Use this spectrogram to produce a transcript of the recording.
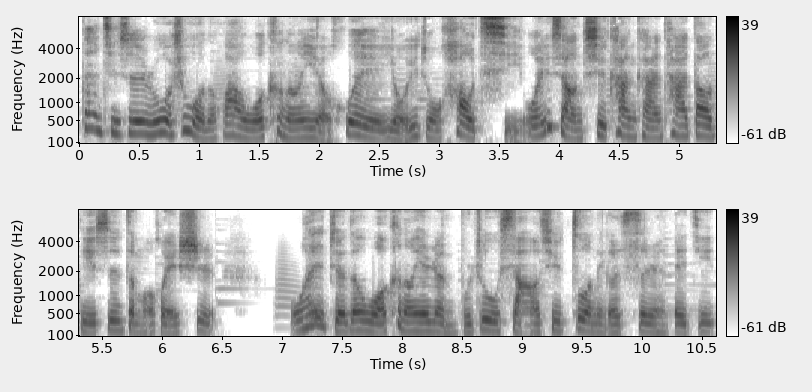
但其实如果是我的话，我可能也会有一种好奇，我也想去看看他到底是怎么回事。我也觉得我可能也忍不住想要去坐那个私人飞机，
